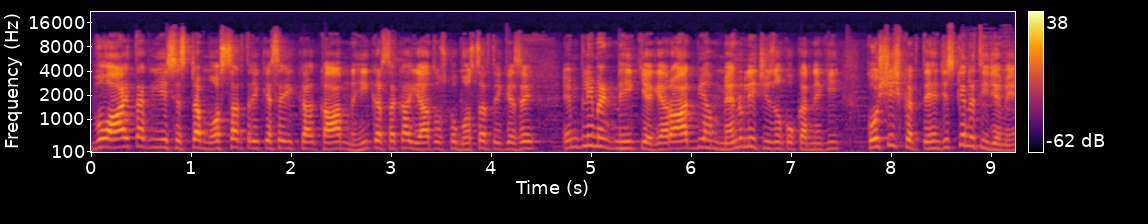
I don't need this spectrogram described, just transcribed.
وہ آج تک یہ سسٹم مؤثر طریقے سے کام نہیں کر سکا، یا تو اس کو مؤثر طریقے سے امپلیمنٹ نہیں کیا گیا۔ اور آج بھی ہم مینولی چیزوں کو کرنے کی کوشش کرتے ہیں، جس کے نتیجے میں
